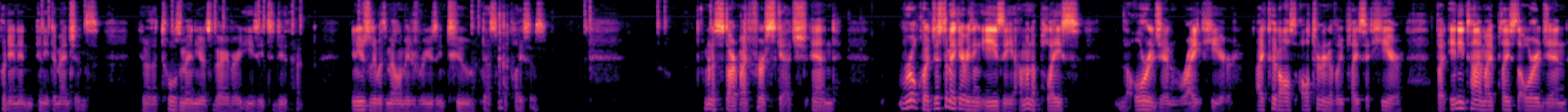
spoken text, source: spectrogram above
putting in any dimensions. You know, the tools menu, it's very, very easy to do that. And usually with millimeters, we're using two decimal places. I'm going to start my first sketch and real quick, just to make everything easy, I'm going to place the origin right here. I could also alternatively place it here, but anytime I place the origin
